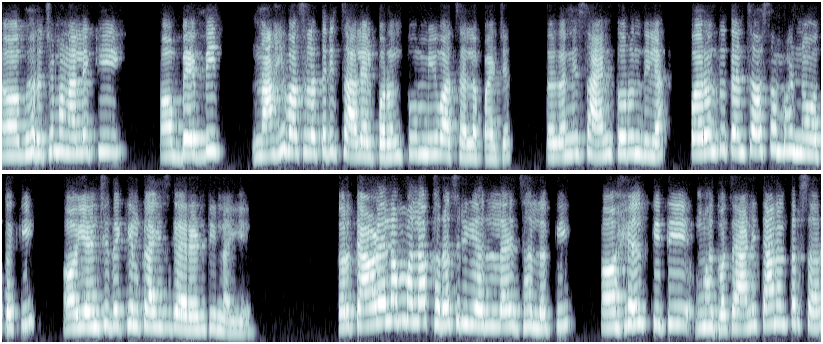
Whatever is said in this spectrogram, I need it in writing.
घरचे म्हणाले की बेबी नाही वाचला तरी चालेल परंतु मी वाचायला पाहिजे. तर त्यांनी साईन करून दिल्या. परंतु त्यांचं असं म्हणणं होतं की यांची देखील काहीच गॅरंटी नाहीये. तर त्यावेळेला मला खरंच रिअलाइज झालं की हेल्थ किती महत्वाचं आहे? आणि त्यानंतर सर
